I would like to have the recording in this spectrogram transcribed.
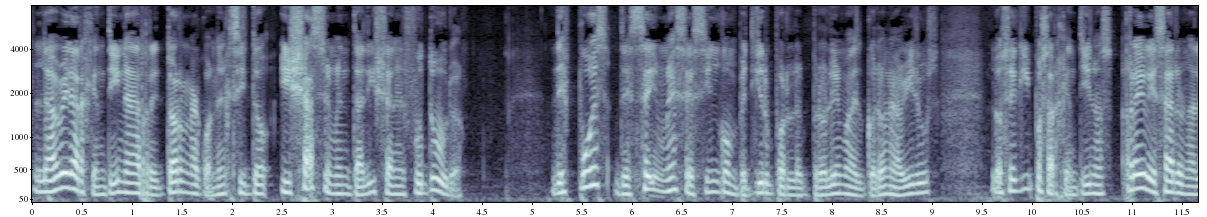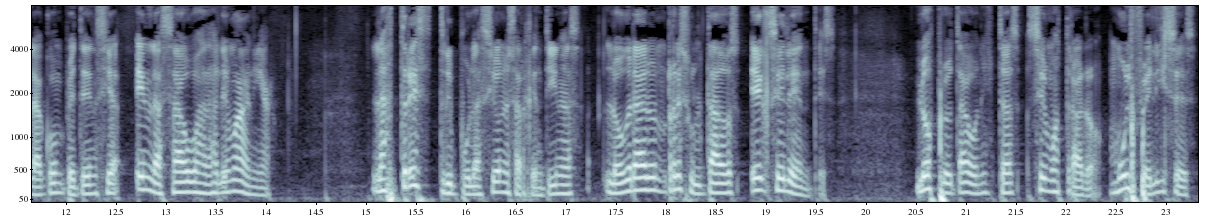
La vela argentina retorna con éxito y ya se mentaliza en el futuro. Después de seis meses sin competir por el problema del coronavirus, los equipos argentinos regresaron a la competencia en las aguas de Alemania. Las tres tripulaciones argentinas lograron resultados excelentes. Los protagonistas se mostraron muy felices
